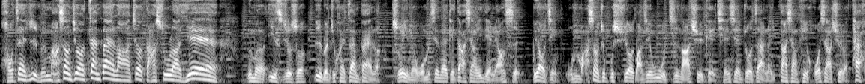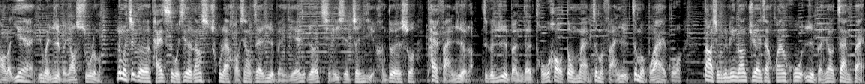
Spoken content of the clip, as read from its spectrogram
好在日本马上就要战败了，就要打输了，耶！那么意思就是说，日本就快战败了，所以呢，我们现在给大象一点粮食不要紧，我们马上就不需要把这些物资拿去给前线作战了，大象可以活下去了，太好了，耶！因为日本要输了嘛。那么这个台词，我记得当时出来，好像在日本也惹起了一些争议，很多人说太反日了，这个日本的头号动漫这么反日，这么不爱国，大雄跟铃铛居然在欢呼日本要战败，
